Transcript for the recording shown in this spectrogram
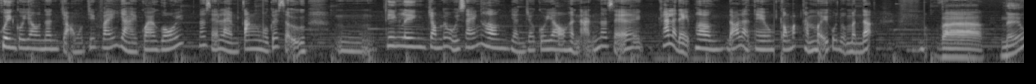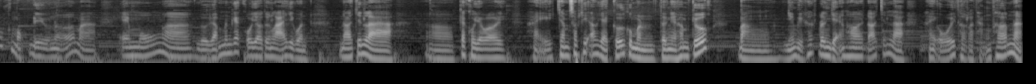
khuyên cô dâu nên chọn một chiếc váy dài qua gối. Nó sẽ làm tăng một cái sự um, thiêng liêng trong cái buổi sáng hơn dành cho cô dâu. Hình ảnh nó sẽ khá là đẹp hơn. Đó là theo con mắt thẩm mỹ của tụi mình đó. Và nếu có một điều nữa mà em muốn uh, gửi gắm đến các cô dâu tương lai gì quỳnh đó chính là uh, các cô dâu ơi hãy chăm sóc chiếc áo dài cưới của mình từ ngày hôm trước bằng những việc rất đơn giản thôi. Đó chính là hãy ủi thật là thẳng thớm nè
